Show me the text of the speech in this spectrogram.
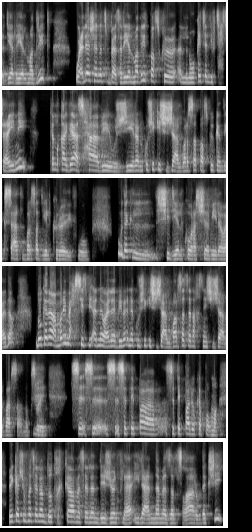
ديال ريال مدريد. وعلاش أنا تبعت ريال مدريد؟ parce que الوقيته اللي فتحت عيني كنلقى كاع صحابي والجيران كلشي كيشجع البرصا parce que كان ديك الساعات البرصا ديال كرويف و... وداك الشيء ديال الكرة الشاملة وهذا. donc أنا عمري ما حسيت بأنه على بما أن كلشي كيشجع البرصا أنا خصني نشجع البرصا donc c'est c'était pas c'était pas le cas pour moi mais كنشوف مثلا d'autres cas مثلا des jeunes في العائلة عندنا مازال صغار وداك الشيء.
